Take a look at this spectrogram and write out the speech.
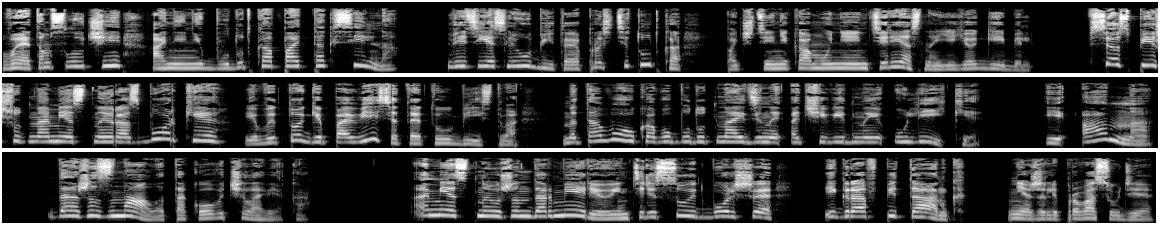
В этом случае они не будут копать так сильно. Ведь если убитая проститутка, почти никому не интересна ее гибель. Все спишут на местные разборки и в итоге повесят это убийство — на того, у кого будут найдены очевидные улики, и Анна даже знала такого человека. А местную жандармерию интересует больше игра в питанг, нежели правосудие.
